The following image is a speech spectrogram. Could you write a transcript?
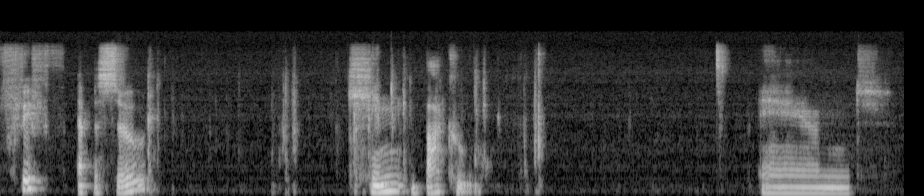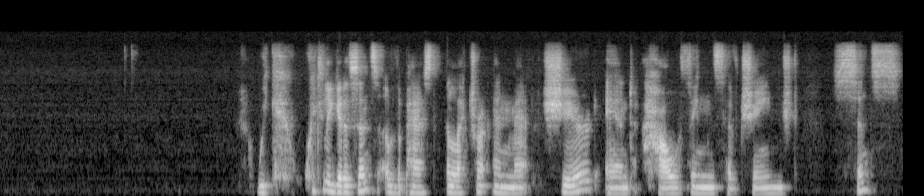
fifth episode, Kinbaku. And we quickly get a sense of the past Elektra and Matt shared and how things have changed since.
